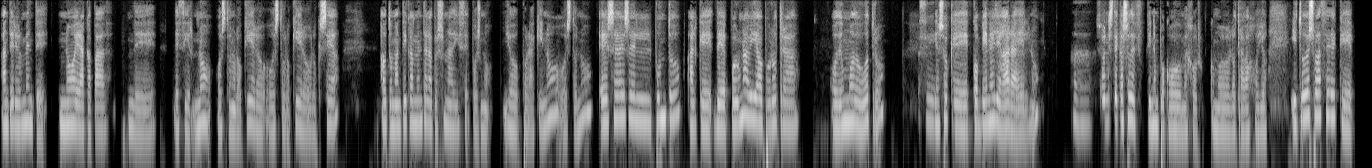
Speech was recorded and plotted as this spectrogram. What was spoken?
anteriormente no era capaz de decir no, o esto no lo quiero, o esto lo quiero, o lo que sea, automáticamente la persona dice, pues no, yo por aquí no, o esto no. Ese es el punto al que, de por una vía o por otra, o de un modo u otro, pienso que conviene llegar a él, ¿no? Eso en este caso define un poco mejor cómo lo trabajo yo. Y todo eso hace que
